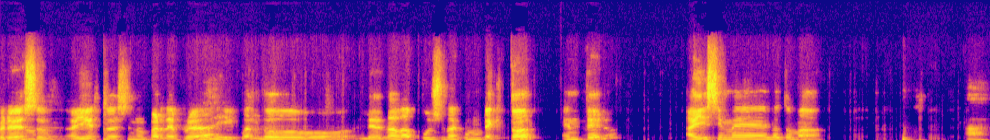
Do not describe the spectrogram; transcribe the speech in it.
pero eso, ahí estuve haciendo un par de pruebas y cuando le daba pushback un vector entero, ahí sí me lo tomaba. Ah.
